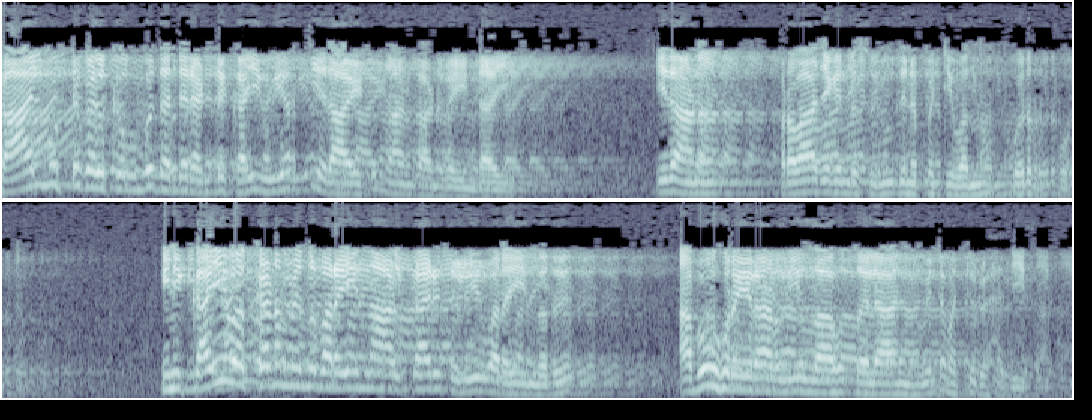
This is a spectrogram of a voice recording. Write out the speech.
കാൽമുട്ടുകൾക്ക് മുമ്പ് തന്റെ രണ്ട് കൈ ഉയർത്തിയതായിട്ട് ഞാൻ കാണുകയുണ്ടായി. ഇതാണ് പ്രവാചകന്റെ സുജൂതിനെ പറ്റി വന്ന ഒരു റിപ്പോർട്ട്. ഇനി കൈ വെക്കണം എന്ന് പറയുന്ന ആൾക്കാർ തെളിവ് പറയുന്നത് അബൂഹുറൈറ അള്ളാഹു തലാൻഹുവിന്റെ മറ്റൊരു ഹദീസാണ്.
